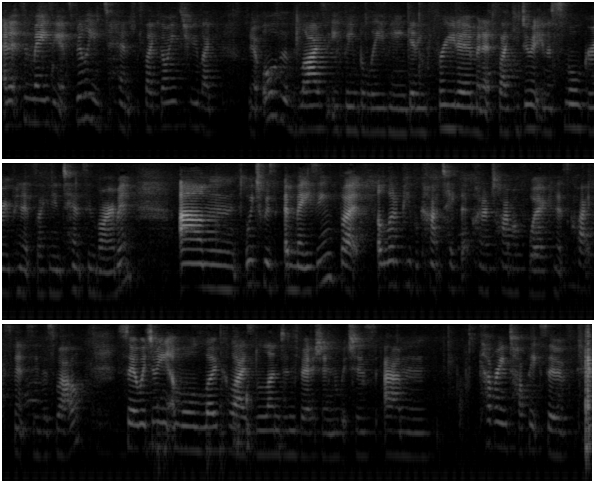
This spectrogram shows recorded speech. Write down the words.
and it's amazing. It's really intense. It's like going through like you know all the lies that you've been believing, getting freedom, and it's like you do it in a small group, and it's like an intense environment, um, which was amazing. But a lot of people can't take that kind of time off work, and it's quite expensive as well. So we're doing a more localized London version, which is um, covering topics of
